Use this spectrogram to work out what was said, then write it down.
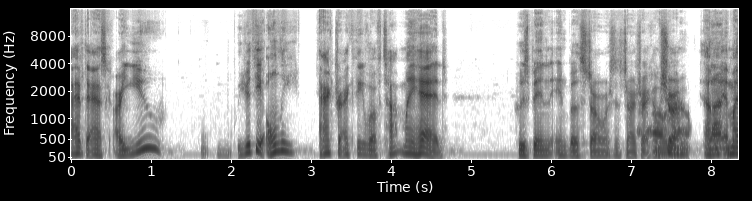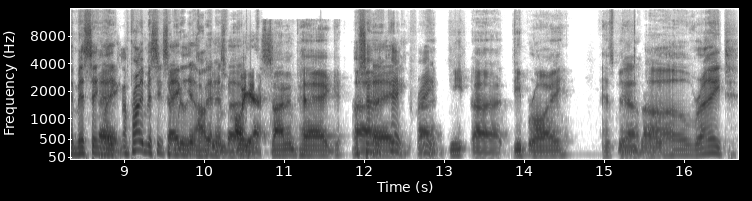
I have to ask, are you, you're the only actor I can think of off the top of my head who's been in both Star Wars and Star Trek. I'm oh, sure. No. I'm, I'm, am I missing? Pegg. Like, I'm probably missing some Pegg really obvious. Oh yeah, Simon Pegg. Oh, Simon uh, Pegg, right? Uh, Deep, uh, Deep Roy has been yeah. in both. Oh right.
